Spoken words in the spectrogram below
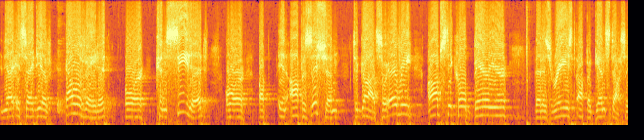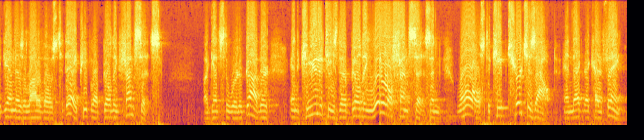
and the, it's the idea of elevated or conceited or up in opposition to God. So every obstacle, barrier that is raised up against us. Again, there's a lot of those today. People are building fences against the Word of God. They're, in communities, they're building literal fences and walls to keep churches out and that, that kind of thing.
